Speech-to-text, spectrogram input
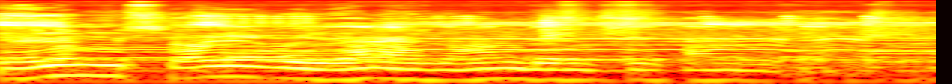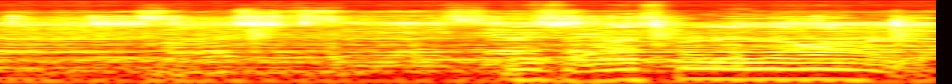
Ölüm soyu bu yüzden her zaman benim şeytanımdır yani. Neyse besmele'ye devam edelim.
